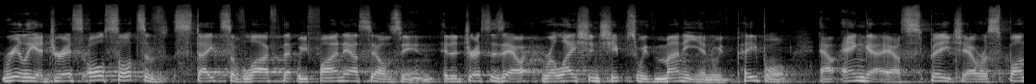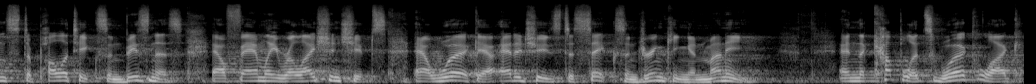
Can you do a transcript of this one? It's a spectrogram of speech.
really address all sorts of states of life that we find ourselves in. It addresses our relationships with money and with people, our anger, our speech, our response to politics and business, our family relationships, our work, our attitudes to sex and drinking and money. And the couplets work like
